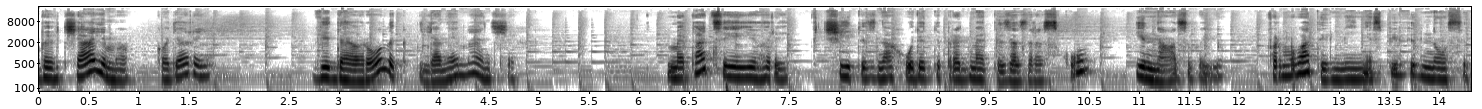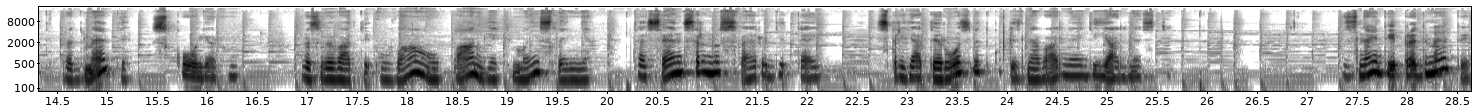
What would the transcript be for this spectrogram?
Вивчаємо кольори. Відеоролик для найменших. Мета цієї гри вчити знаходити предмети за зразком і назвою, формувати вміння співвідносити предмети з кольором, розвивати увагу, пам'ять, мислення та сенсорну сферу дітей, сприяти розвитку пізнавальної діяльності. Знайди предмети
